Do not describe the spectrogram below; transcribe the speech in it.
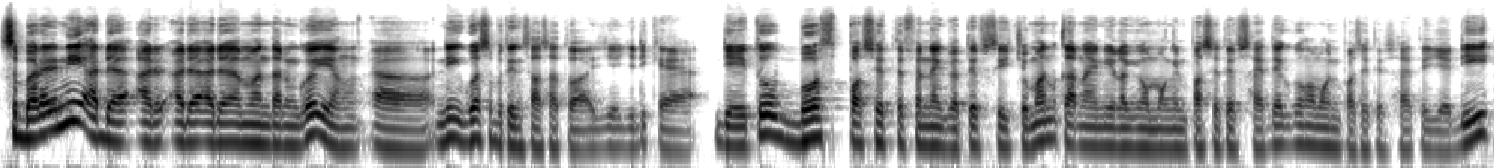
Sebenarnya ini ada ada ada, ada mantan gue yang eh, ini gue sebutin salah satu aja. Jadi kayak dia itu both positif and negatif sih. Cuman karena ini lagi ngomongin positif side-nya, gue ngomongin positif side-nya. Jadi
